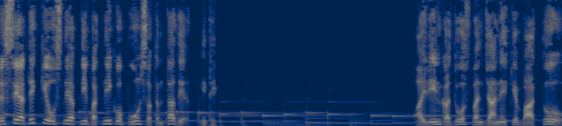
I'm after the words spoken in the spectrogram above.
इससे अधिक कि उसने अपनी पत्नी को पूर्ण स्वतंत्रता दे रखी थी। आईरीन का दोस्त बन जाने के बाद तो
